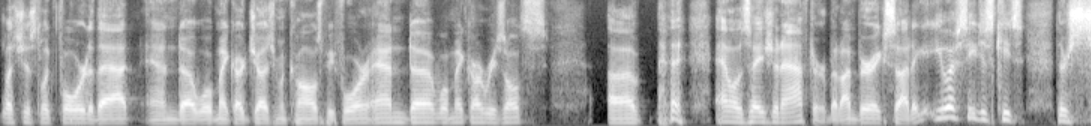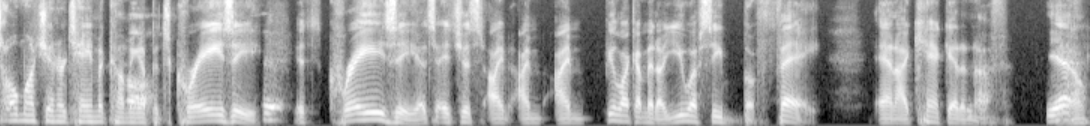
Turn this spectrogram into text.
let's just look forward to that, and uh, we'll make our judgment calls before, and uh, we'll make our results uh, analyzation after. But I'm very excited. UFC just keeps. There's so much entertainment coming oh. up. It's crazy. It's crazy. It's it's just I I'm I'm feel like I'm at a UFC buffet, and I can't get enough. Yeah, you know?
